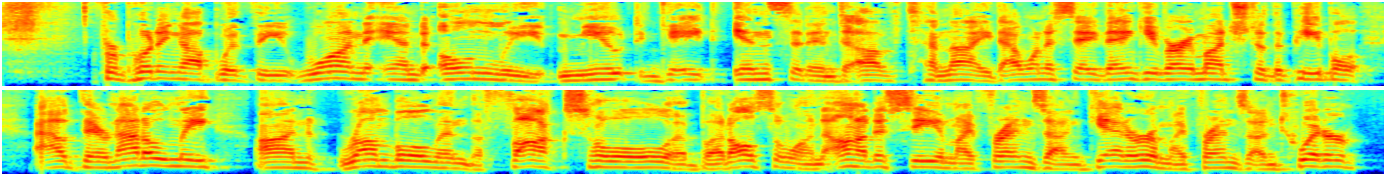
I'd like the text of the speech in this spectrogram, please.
for putting up with the one and only mute gate incident of tonight. I want to say thank you very much to the people out there, not only on Rumble and the Foxhole, uh, but also on Odysee and my friends on Gettr and my friends on Twitter.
